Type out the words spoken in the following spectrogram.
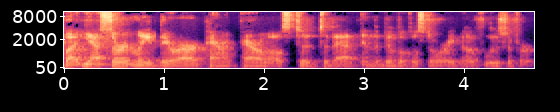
But yeah, certainly there are apparent parallels to, to that in the biblical story of Lucifer.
